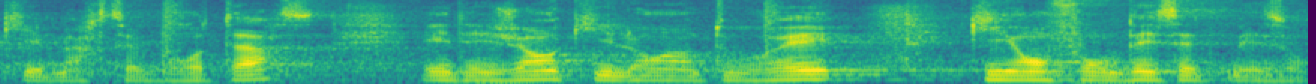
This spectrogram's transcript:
qui est Marcel Brotars, et des gens qui l'ont entouré, qui ont fondé cette maison.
